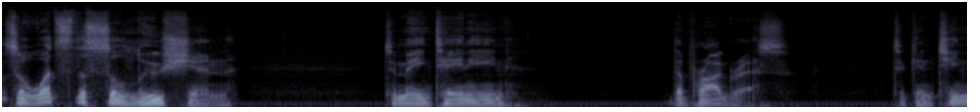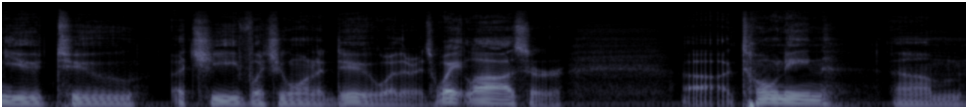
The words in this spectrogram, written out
So, what's the solution to maintaining the progress, to continue to achieve what you want to do, whether it's weight loss or uh, toning, um,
